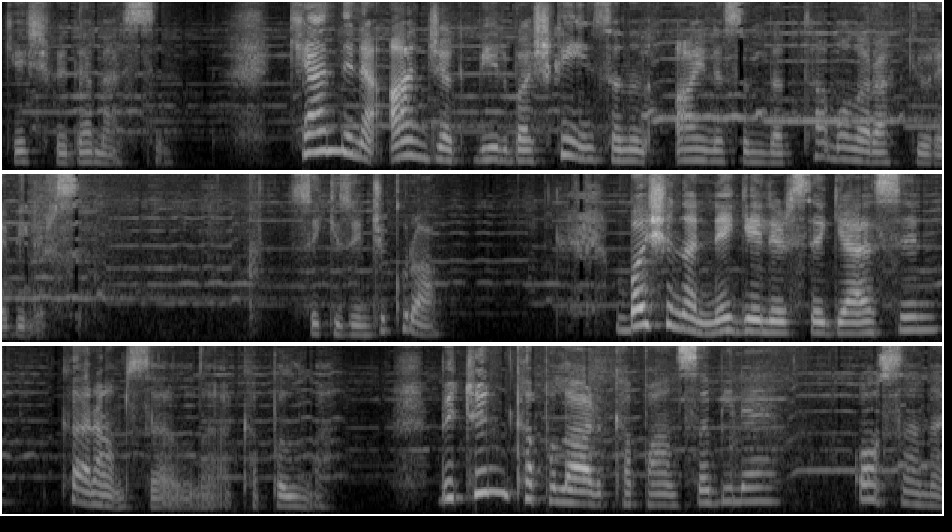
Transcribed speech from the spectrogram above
keşfedemezsin. Kendini ancak bir başka insanın aynasında tam olarak görebilirsin. Sekizinci kural. Başına ne gelirse gelsin, karamsarlığa kapılma. Bütün kapılar kapansa bile o sana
